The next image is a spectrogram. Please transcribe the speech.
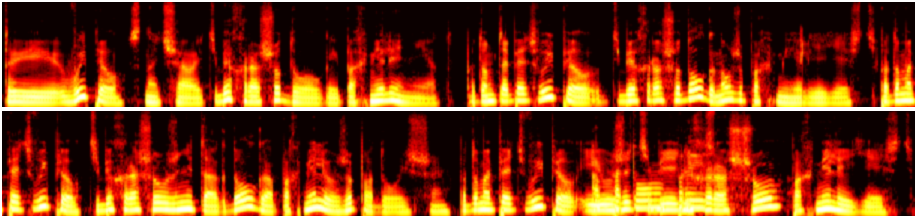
Ты выпил сначала, и тебе хорошо долго, и похмелья нет. Потом ты опять выпил, тебе хорошо долго, но уже похмелье есть. Потом опять выпил, тебе хорошо уже не так долго, а похмелье уже подольше. Потом опять выпил, и А уже тебе произ- нехорошо, похмелье есть.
